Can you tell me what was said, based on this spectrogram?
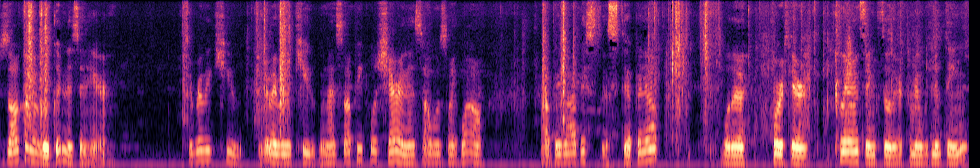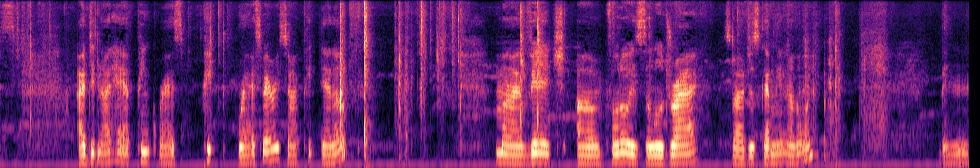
just all kind of little goodness in here. It's really cute. Really, really cute. When I saw people sharing this, I was like, wow. I'll be stepping up. Well, uh, of course, they're clearancing, so they're coming with new things. I did not have pink ras picked raspberry, so I picked that up. My vintage um, photo is a little dry, so I just got me another one. Been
